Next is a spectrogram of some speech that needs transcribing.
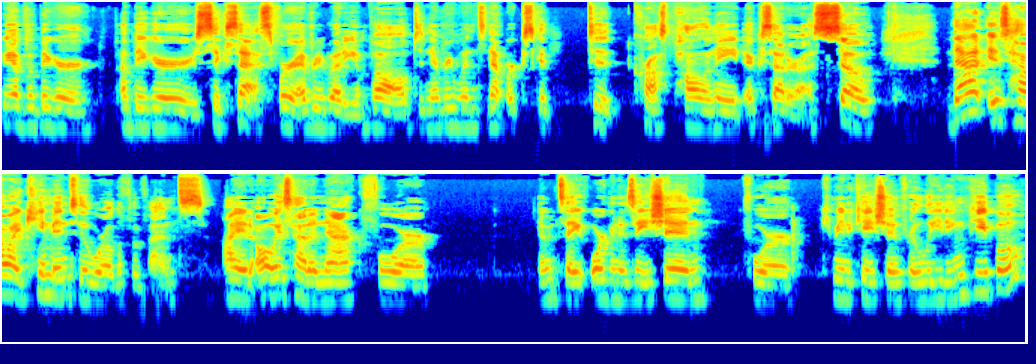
we have a bigger a bigger success for everybody involved and everyone's networks get to cross pollinate, etc. So that is how I came into the world of events. I had always had a knack for, I would say, organization, for communication, for leading people.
